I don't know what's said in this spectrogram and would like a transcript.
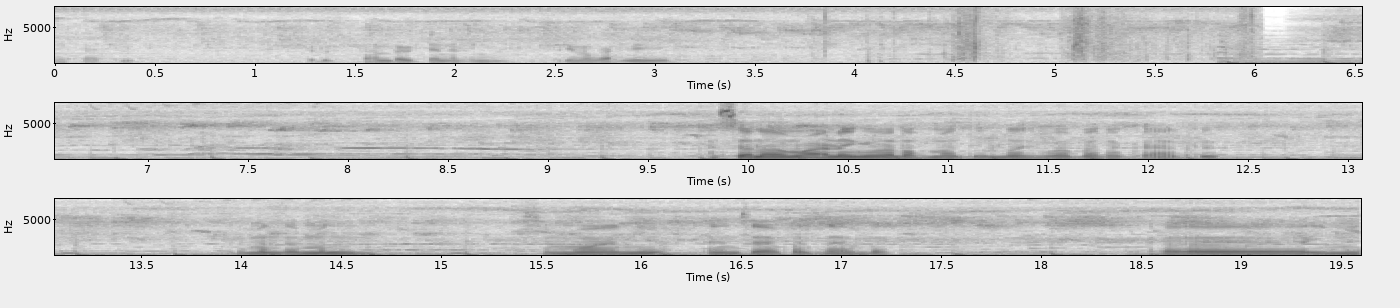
negatif. Terus pantau channel ini. Terima kasih. Assalamualaikum warahmatullahi wabarakatuh. Teman-teman semuanya dan sahabat-sahabat eh, Ini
